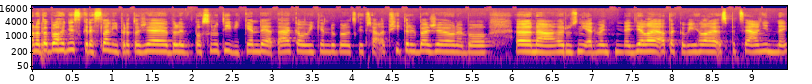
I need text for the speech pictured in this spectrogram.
Ono to bylo hodně zkreslený, protože byly posunutý víkendy a tak a o víkendu bylo vždycky třeba lepší tržba, že jo, nebo eh, na různý adventní neděle a takovýhle speciální dny.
